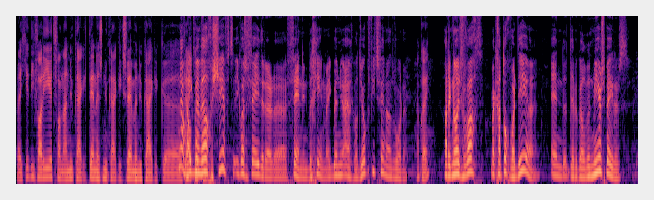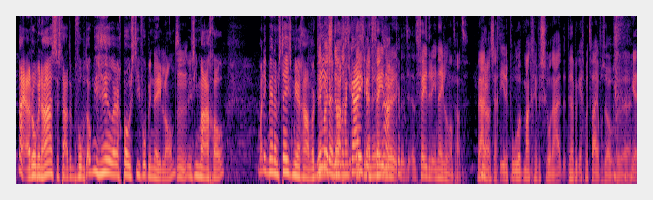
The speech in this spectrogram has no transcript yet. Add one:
weet je, die varieert van nou, nu kijk ik tennis, nu kijk ik zwemmen, nu kijk ik eh nou, maar ik ben wel geshift. Ik was een Federer-fan in het begin, maar ik ben nu eigenlijk wel Djokovic-fan aan het worden. Oké. Had ik nooit verwacht, maar ik ga het toch waarderen. En dat heb ik wel met meer spelers. Nou ja, Robin Haase staat er bijvoorbeeld ook niet heel erg positief op in Nederland. Mm. Dus imago. Maar ik ben hem steeds meer gaan Nee, waarderen maar en stel naar dat gaan je, dat kijken. je een en, ja, Federer, ik heb- dat- een Federer in Nederland had. Ja, Ja. dan zegt Erik Poel, dat maakt geen verschil. Nou, daar heb ik echt mijn twijfels over. eh. Ja,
